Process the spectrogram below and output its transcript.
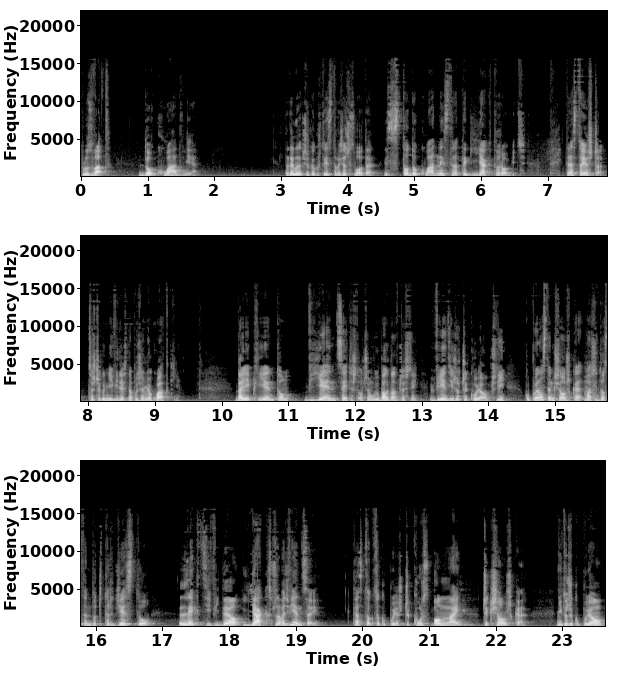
plus VAT. Dokładnie. Dlatego ta książka kosztuje 123 zł. Jest 100 dokładnych strategii, jak to robić. I teraz co jeszcze? Coś, czego nie widać na poziomie okładki. Daje klientom więcej, też o czym mówił Bogdan wcześniej, więcej niż oczekują. Czyli kupując tę książkę, macie dostęp do 40 lekcji wideo, jak sprzedawać więcej. Teraz co, co kupujesz? Czy kurs online, czy książkę? Niektórzy kupują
